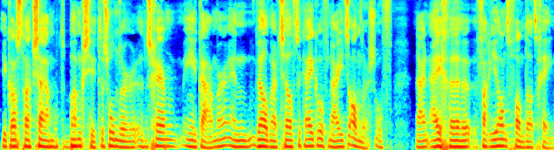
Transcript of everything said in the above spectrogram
Je kan straks samen op de bank zitten zonder een scherm in je kamer en wel naar hetzelfde kijken of naar iets anders. Of naar een eigen variant van datgene.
